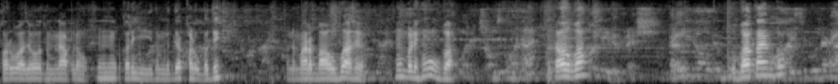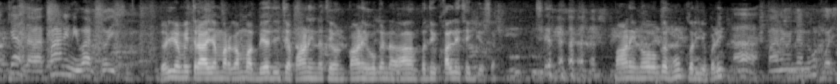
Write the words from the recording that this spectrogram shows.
ફરવા જવો તમને આપણે શું શું કરીએ ઈ તમને દેખાડું બધી. અને મારા બા ઊભા છે. શું બની શું ઊભા? કા ઊભા? ઊભા કાયમ કો પાણીની વાત જોઈ છે. જોઈએ મિત્ર આજે અમારા ગામમાં બે દિવસે પાણી નથી આવ્યું પાણી વગર આ બધું ખાલી થઈ ગયું છે. પાણી નો વગર શું કરીએ બડી હા પાણી વિના શું કરી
